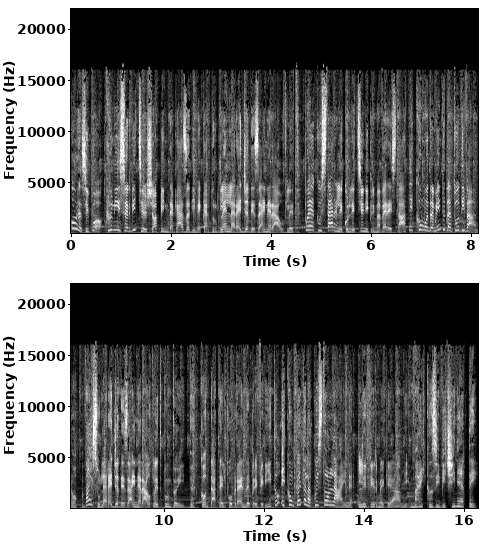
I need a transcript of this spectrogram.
Ora si può! Con il servizio shopping da casa di MacArthur Glen La Reggia Designer Outlet puoi acquistare le collezioni primavera-estate comodamente dal tuo divano. Vai su lareggiadesigneroutlet.it, contatta il tuo brand preferito e completa l'acquisto online. Le firme che ami, mai così vicine a te.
